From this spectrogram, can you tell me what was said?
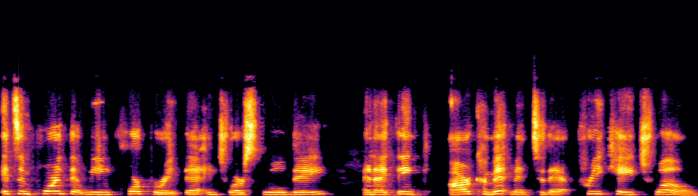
it's important that we incorporate that into our school day. And I think our commitment to that pre K 12,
